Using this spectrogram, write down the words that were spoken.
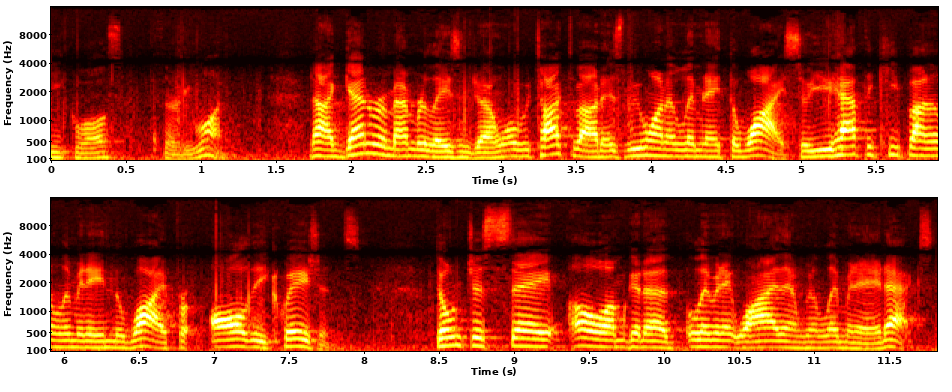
equals 31. Now, again, remember, ladies and gentlemen, what we talked about is we want to eliminate the y. So you have to keep on eliminating the y for all the equations. Don't just say, oh, I'm going to eliminate y, then I'm going to eliminate x.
